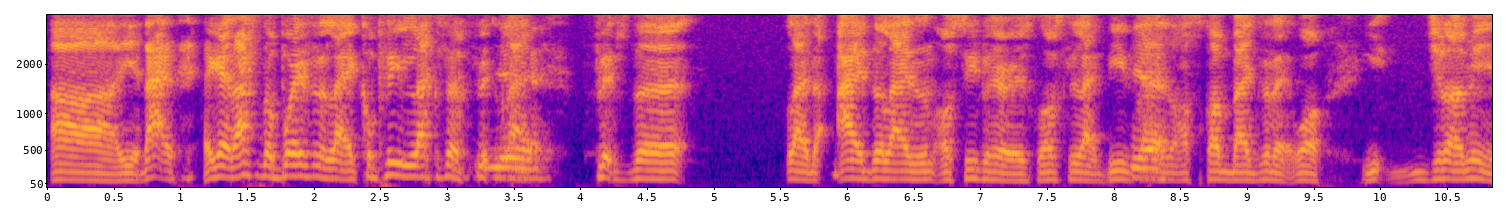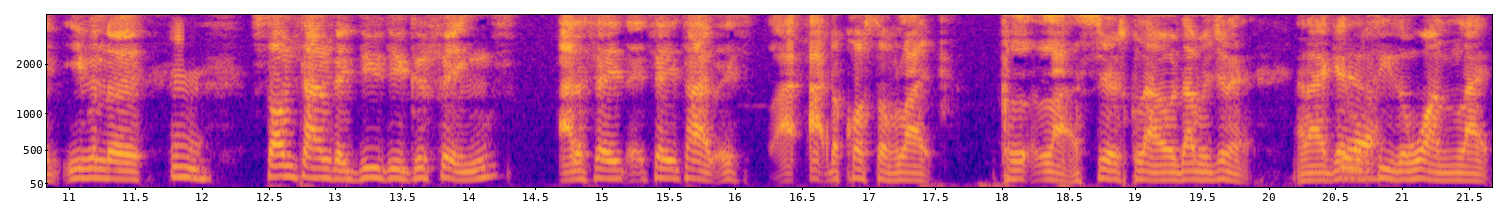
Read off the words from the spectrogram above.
Ah, yeah. That again. That's the boys that like completely, like I said, flip, Yeah. like flips the like the idolizing of superheroes. 'Cause obviously, like these Yeah. guys are scumbags, in it? Well, you, do you know what I mean? Even though Hmm. sometimes they do do good things, at the same same time, it's at, at the cost of like like a serious collateral damage in it. And I get Yeah. with season one, like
